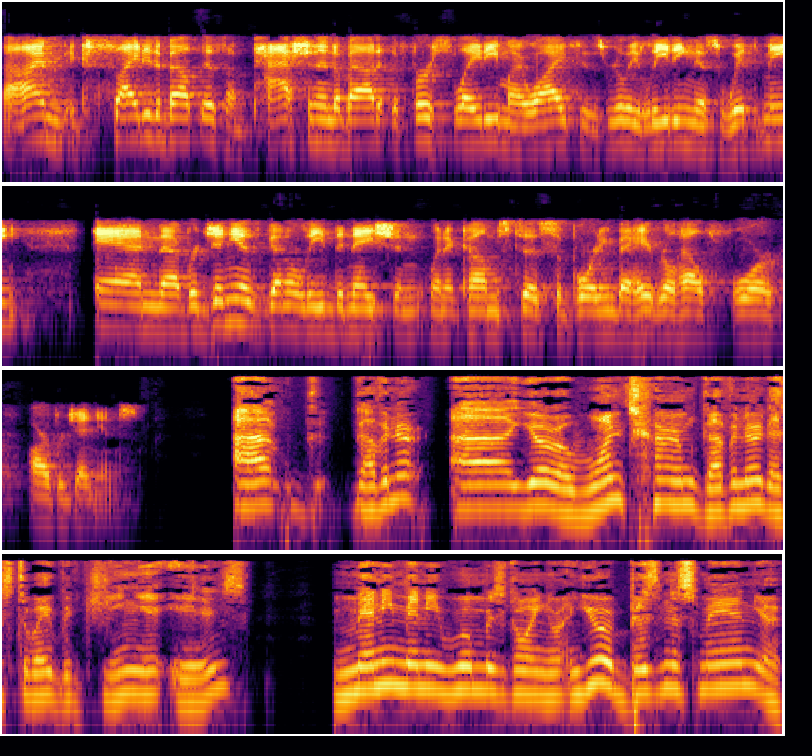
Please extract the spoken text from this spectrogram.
I'm excited about this. I'm passionate about it. The First Lady, my wife, is really leading this with me. And uh, Virginia is going to lead the nation when it comes to supporting behavioral health for our Virginians. Uh, G- governor, uh, you're a one-term governor. That's the way Virginia is. many, many rumors going around. You're a businessman. You're,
